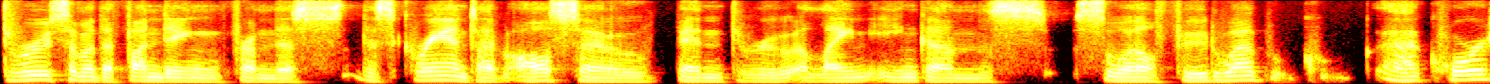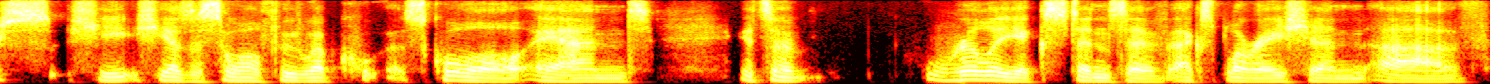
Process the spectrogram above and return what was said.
through some of the funding from this this grant, I've also been through Elaine Ingham's Soil Food Web uh, course. She she has a Soil Food Web co- school, and it's a really extensive exploration of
